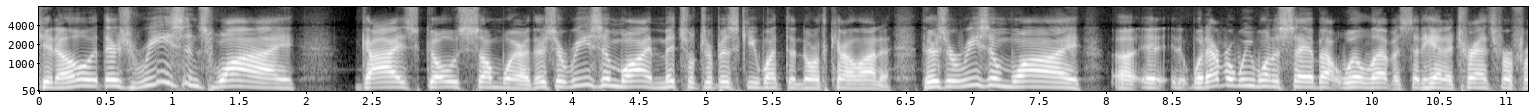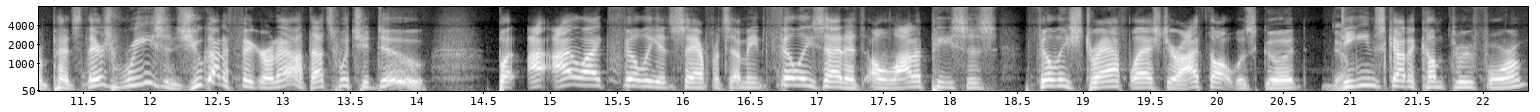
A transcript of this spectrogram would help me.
You know, there's reasons why guys go somewhere. There's a reason why Mitchell Trubisky went to North Carolina. There's a reason why, uh, it, whatever we want to say about Will Levis, that he had a transfer from Penn. There's reasons. You got to figure it out. That's what you do. But I, I like Philly and San Francisco. I mean, Philly's had a, a, lot of pieces. Philly's draft last year I thought was good. Yep. Dean's got to come through for him.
